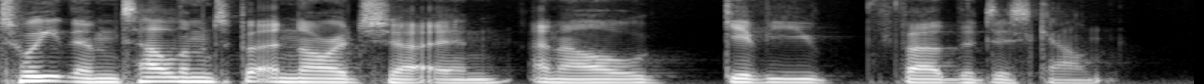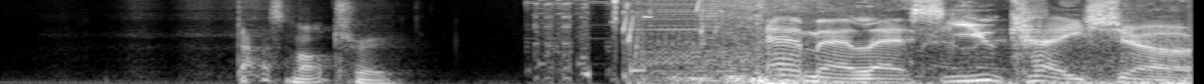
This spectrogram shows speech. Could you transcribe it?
tweet them, tell them to put a Norwich shirt in, and I'll give you further discount. That's not true. MLS UK show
